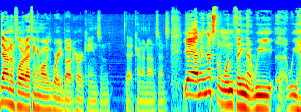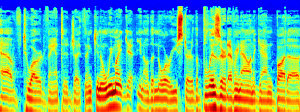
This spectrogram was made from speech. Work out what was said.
down in Florida, I think I'm always worried about hurricanes and that kind of nonsense. Yeah, I mean that's the one thing that we uh, we have to our advantage. I think you know we might get you know the nor'easter, the blizzard every now and again, but uh,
